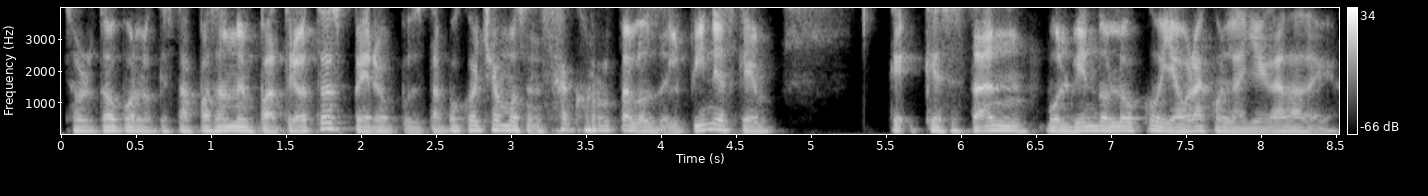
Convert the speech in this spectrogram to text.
sobre todo por lo que está pasando en Patriotas, pero pues tampoco echamos en saco ruta a los delfines que, que, se están volviendo loco y ahora con la llegada de,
